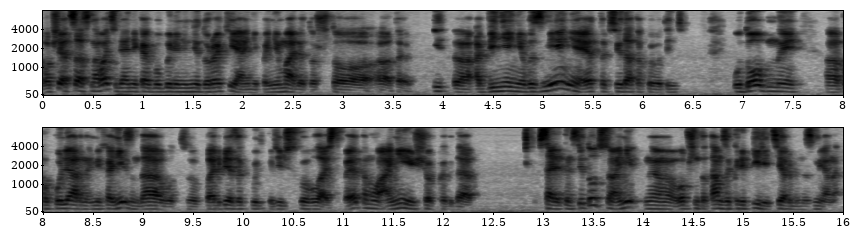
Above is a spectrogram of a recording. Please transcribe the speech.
вообще отцы-основатели, они как бы были не дураки, они понимали то, что и, э, обвинение в измене – это всегда такой вот удобный, э, популярный механизм да, вот, в борьбе за какую-то политическую власть. Поэтому они еще, когда писали Конституцию, они, э, в общем-то, там закрепили термин измена.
